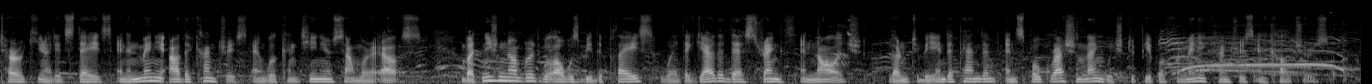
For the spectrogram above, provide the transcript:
Turkey, United States, and in many other countries, and will continue somewhere else. But Nizhny Novgorod will always be the place where they gathered their strength and knowledge, learned to be independent, and spoke Russian language to people from many countries and cultures.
